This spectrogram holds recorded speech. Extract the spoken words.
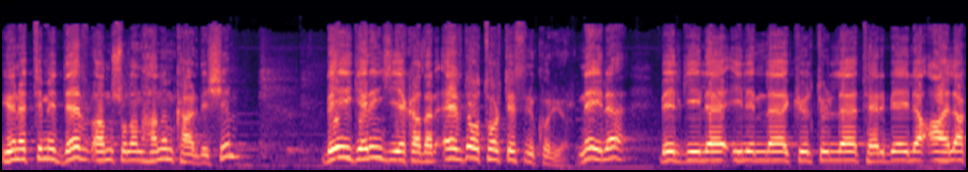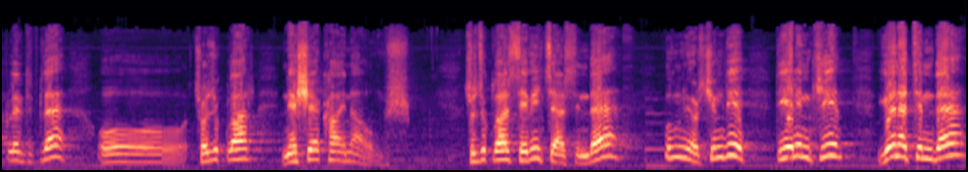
yönetimi devralmış olan hanım kardeşim bey gelinceye kadar evde otoritesini koruyor. Ne ile? Bilgiyle, ilimle, kültürle, terbiyeyle, ahlakla, tiple o çocuklar neşe kaynağı olmuş. Çocuklar sevinç içerisinde bulunuyor. Şimdi diyelim ki yönetimde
